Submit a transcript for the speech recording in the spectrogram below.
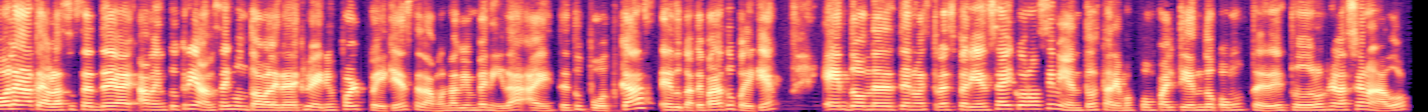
Hola, te habla Suset de Aventu Crianza y junto a Valeria de Creating for Peques te damos la bienvenida a este tu podcast, Educate para tu Peque, en donde desde nuestra experiencia y conocimiento estaremos compartiendo con ustedes todo lo relacionado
